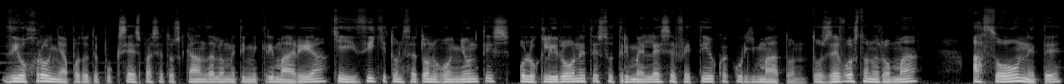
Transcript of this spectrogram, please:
Δύο χρόνια από τότε που ξέσπασε το σκάνδαλο με τη μικρή Μαρία και η δίκη των θετών γονιών της ολοκληρώνεται στο τριμελές εφετείο κακουργημάτων. Το ζεύγο των Ρωμά αθωώνεται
